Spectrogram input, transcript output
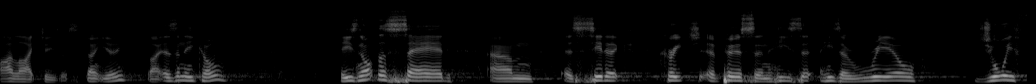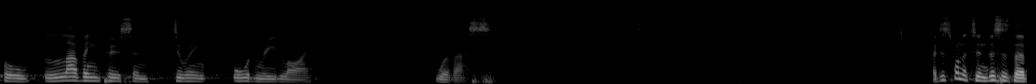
I like Jesus, don't you? Like, isn't he cool? He's not the sad, um, ascetic creature, person. He's a, he's a real, joyful, loving person doing ordinary life with us. Just want to turn, this is the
